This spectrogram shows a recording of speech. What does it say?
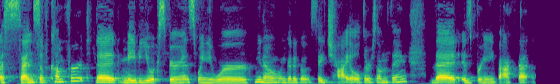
a sense of comfort that maybe you experienced when you were, you know, I'm going to go say child or something that is bringing back that.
